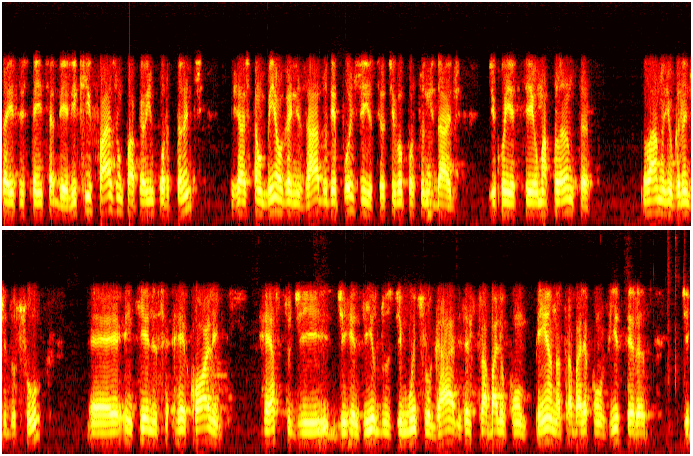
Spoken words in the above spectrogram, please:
Da existência dele e que faz um papel importante, já estão bem organizados. Depois disso, eu tive a oportunidade de conhecer uma planta lá no Rio Grande do Sul, é, em que eles recolhem resto de, de resíduos de muitos lugares. Eles trabalham com pena, trabalham com vísceras de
